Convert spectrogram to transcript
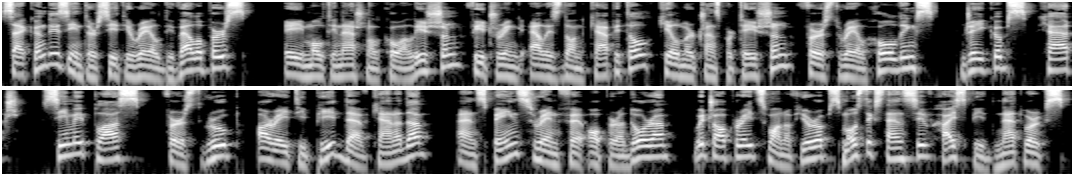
Second is Intercity Rail Developers, a multinational coalition featuring Ellisdon Capital, Kilmer Transportation, First Rail Holdings, Jacobs, Hatch, CIME Plus, First Group, RATP Dev Canada, and Spain's Renfe Operadora, which operates one of Europe's most extensive high speed networks.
